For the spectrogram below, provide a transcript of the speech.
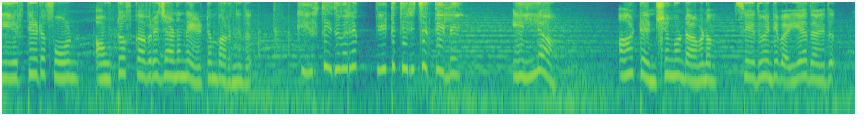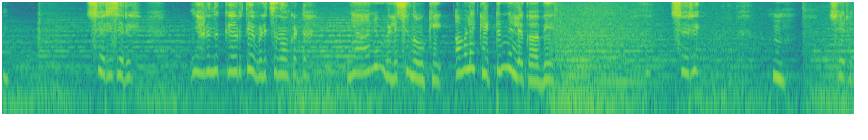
കീർത്തിയുടെ ഫോൺ ഔട്ട് ഓഫ് കവറേജ് ആണെന്ന് ഏട്ടൻ പറഞ്ഞത്. കീർത്തി ഇതുവരെ വീട്ടിൽ തിരിച്ചെത്തിയില്ലേ? ഇല്ല. ആ ടെൻഷൻ കൊണ്ടാവണം സേതുവിന്റെ വയ്യാതായത്. ശരി ശരി. ഞാനൊന്ന് കീർത്തിയെ വിളിച്ചു നോക്കട്ടെ? ഞാനും വിളിച്ചു നോക്കി. അവളെ കിട്ടുന്നില്ല കാവ്യ. ശരി. ശരി.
